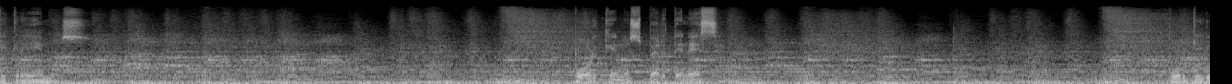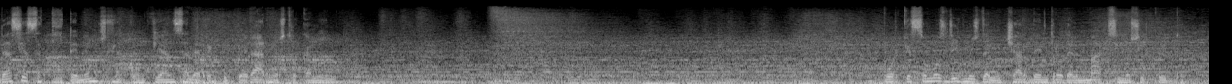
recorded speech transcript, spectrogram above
Porque creemos. Porque nos pertenece. Porque gracias a ti tenemos la confianza de recuperar nuestro camino. Porque somos dignos de luchar dentro del máximo circuito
